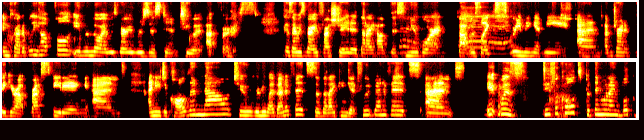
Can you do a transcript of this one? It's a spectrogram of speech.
incredibly helpful even though I was very resistant to it at first because I was very frustrated that I have this newborn that was like screaming at me and I'm trying to figure out breastfeeding and I need to call them now to renew my benefits so that I can get food benefits and it was difficult but then when I look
